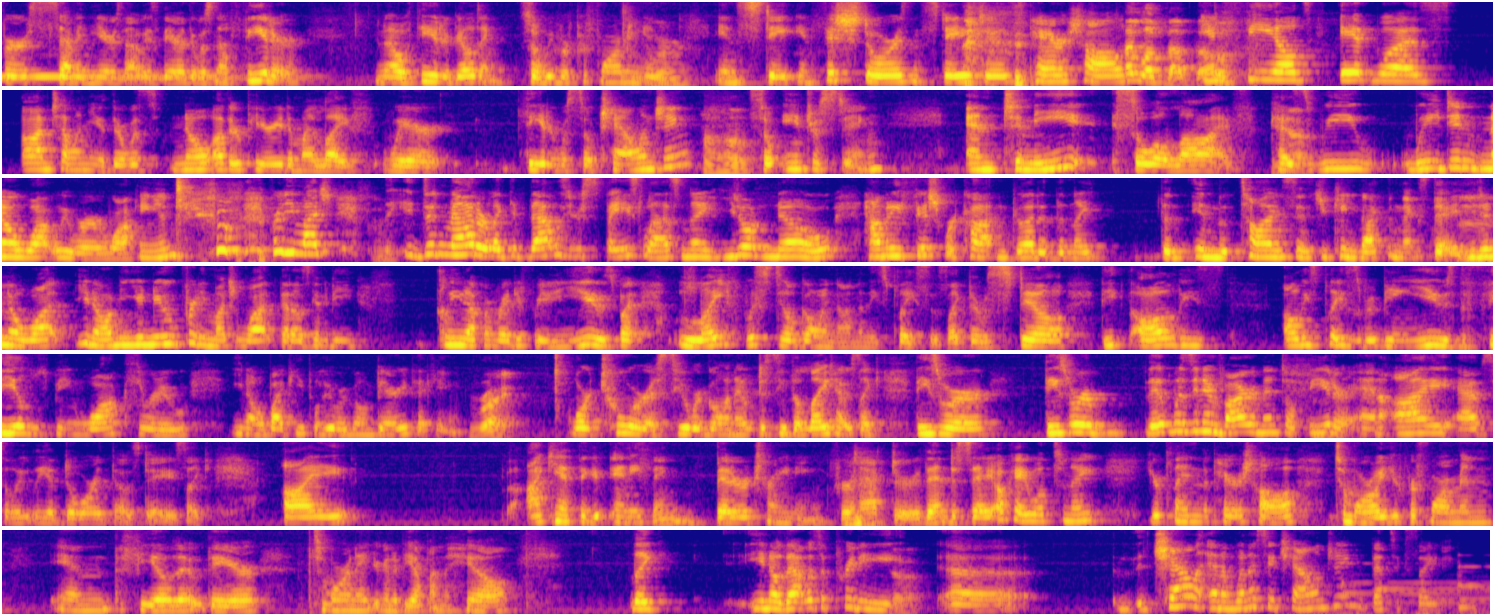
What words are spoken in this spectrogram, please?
first seven years I was there, there was no theater, no theater building. So we were performing You in, were- in state in fish stores and stages, parish halls, I love that in though. fields. It was. I'm telling you, there was no other period in my life where theater was so challenging, Uh huh. so interesting, and to me so alive because Yeah. we we didn't know what we were walking into. Pretty much, it didn't matter. Like if that was your space last night, you don't know how many fish were caught and gutted the night. The, in the time since you came back the next day, you didn't know mm. what you know. I mean, you knew pretty much what that I was going to be clean up and ready for you to use but life was still going on in these places like there was still the all these all these places were being used the field was being walked through you know by people who were going berry picking. Right. or tourists who were going out to see the lighthouse. Like these were these were it was an environmental hmm. theater and i absolutely adored those days. Like i i can't think of anything better training for an actor than to say okay well tonight you're playing in the parish hall tomorrow you're performing in the field out there tomorrow night you're going to be up on the hill. Like you know that was a pretty uh challenge and when i say challenging that's exciting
